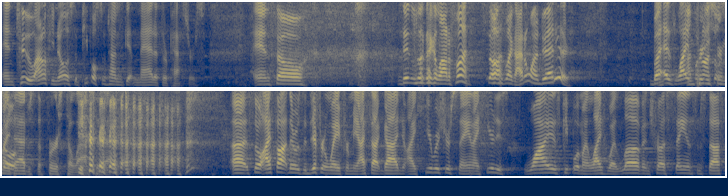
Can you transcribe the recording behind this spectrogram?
And two, I don't know if you noticed, but people sometimes get mad at their pastors. And so, didn't look like a lot of fun. So I was like, I don't want to do that either. But as life I'm pretty on, sure so- my dad was the first to laugh to that. uh, so I thought there was a different way for me. I thought, God, you know, I hear what you're saying. I hear these wise people in my life who I love and trust saying some stuff,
